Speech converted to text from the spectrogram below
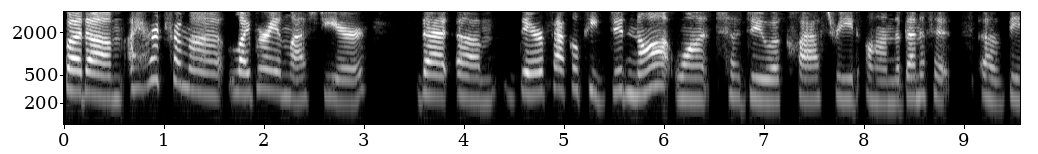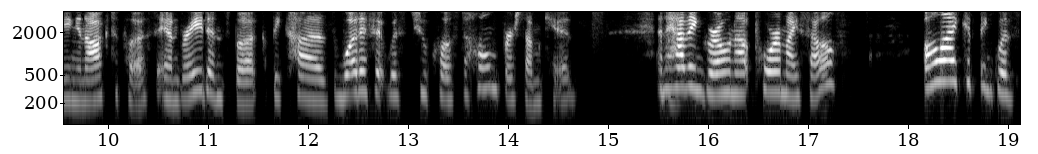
but um, i heard from a librarian last year that um, their faculty did not want to do a class read on the benefits of being an octopus Ann Braden's book because what if it was too close to home for some kids? And mm. having grown up poor myself, all I could think was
